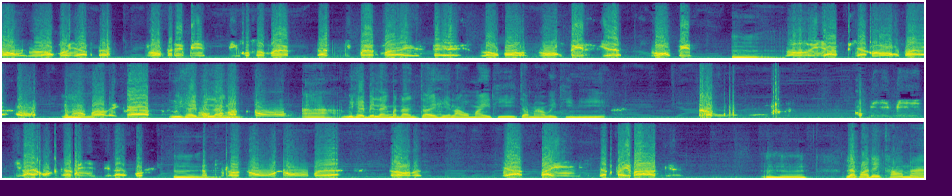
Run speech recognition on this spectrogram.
เราเราก็อยากแบบเราไม่ได้มีมีความสามารถด้านนี้ มากมาย แต่เราก็ร้องเป็นอย่างเงี้ยร้องเป็นอืม เราก็เลยอยากอยากลองมาครับผมอืม ลองมารายการมีใครเป็นแรงบันดูอ่า มีใครเป็นแรงบันดาลใจให้เราไหมที่จะมาเวทีนี้ ครับก็มีมีมีหลายคนครับพี่มีหลายคนอืมแบบที่เราดูดูมาแล้วเราแบบอยากไปอยากไปบ้างเนี่ย อือหือ แล้วพอได้เข้ามา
